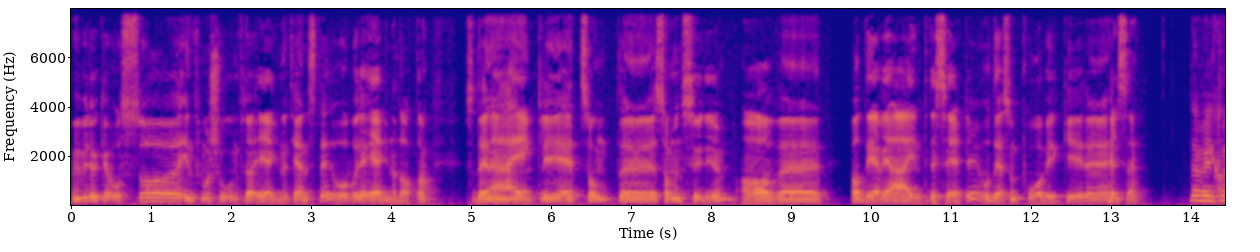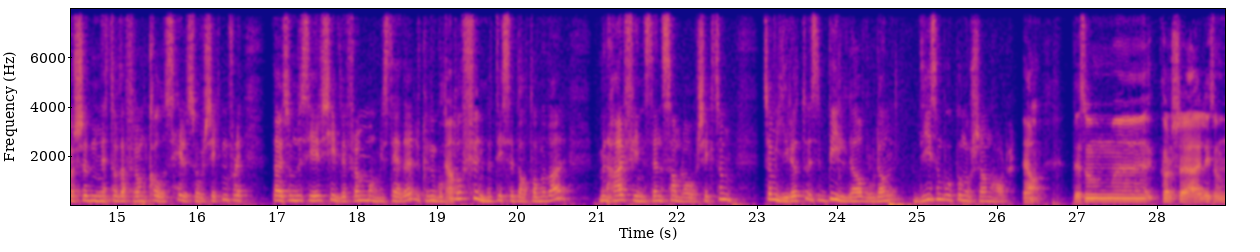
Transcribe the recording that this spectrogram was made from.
Men vi bruker også informasjon fra egne tjenester og våre egne data. Så det er egentlig et sånt uh, sammensurium av, uh, av, det vi er interessert i, og det som påvirker uh, helse. Det er vel kanskje nettopp derfor han kalles helseoversikten. For det er jo som du sier, kilder fra mange steder. Du kunne godt ja. ha funnet disse dataene der. Men her finnes det en samla oversikt som, som, gir et bilde av hvordan de som bor på Nordstrand, har det. Ja, Det som uh, kanskje er liksom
